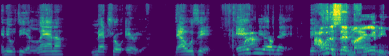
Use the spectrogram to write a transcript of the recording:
and it was the Atlanta metro area. That was it. Every wow. other. I would have said Miami.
